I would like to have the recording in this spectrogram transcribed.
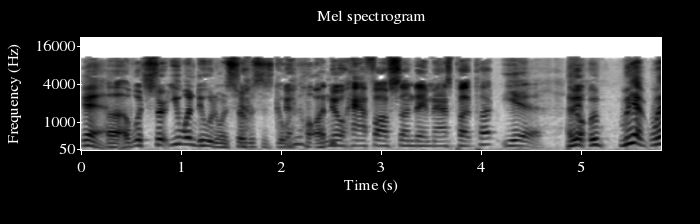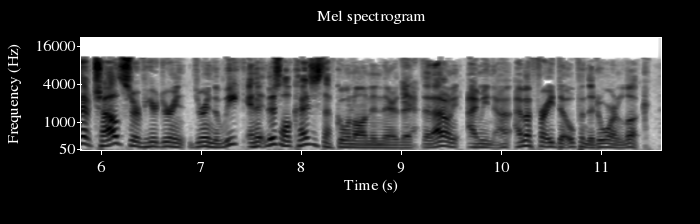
yeah. uh, which cer- you wouldn't do it when service is going on. No half off Sunday mass putt putt. Yeah. I mean, we- we have we have child serve here during during the week, and it, there's all kinds of stuff going on in there that, Yeah. that I don't. I mean, I, I'm afraid to open the door and look.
